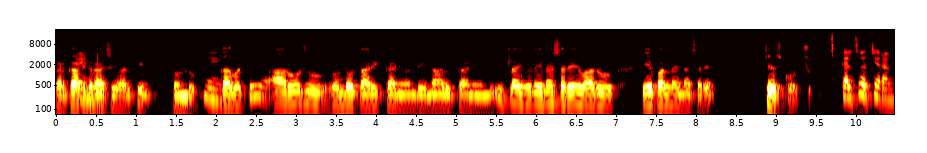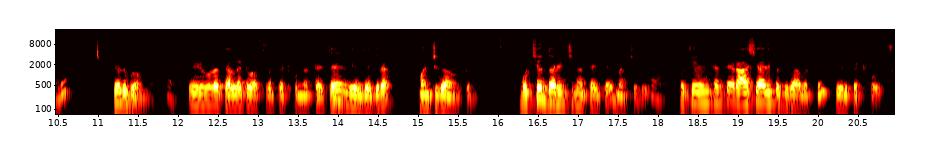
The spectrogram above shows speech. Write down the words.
కర్కాటక. రాశి వారికి రెండు. కాబట్టి ఆ రోజు రెండో తారీఖు కానివ్వండి నాలుగు కానివ్వండి ఇట్లా ఏదైనా సరే వారు ఏ పనులైనా సరే చేసుకోవచ్చు. కలిసి వచ్చే రంగు? తెలుగు అమ్మ. వీరు కూడా తెల్లటి వస్త్రం పెట్టుకున్నట్టయితే వీరి దగ్గర మంచిగా ఉంటుంది. ముత్యం ధరించినట్టయితే మంచిది. ముత్యం ఏంటంటే రాశ్యాధిపతి కాబట్టి వీరు పెట్టుకోవచ్చు.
